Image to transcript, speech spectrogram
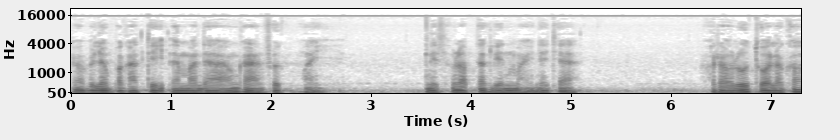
ก็เป็นเรื่องปกติธรรมดาของการฝึกใหม่ ในสำหรับนักเรียนใหม่นะจ๊ะเรารู้ตัวแล้วก็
